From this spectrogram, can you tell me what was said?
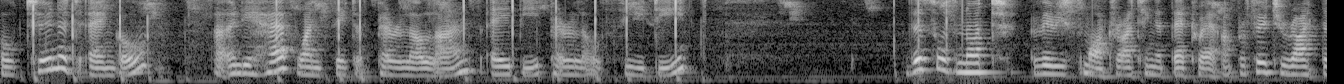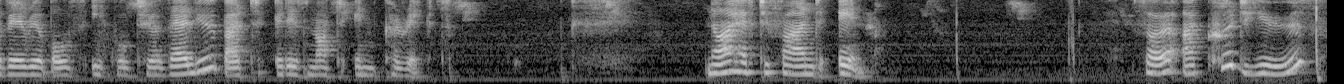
Alternate angles I only have one set of parallel lines, AB parallel CD. This was not very smart writing it that way. I prefer to write the variables equal to a value, but it is not incorrect. Now I have to find n. So I could use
